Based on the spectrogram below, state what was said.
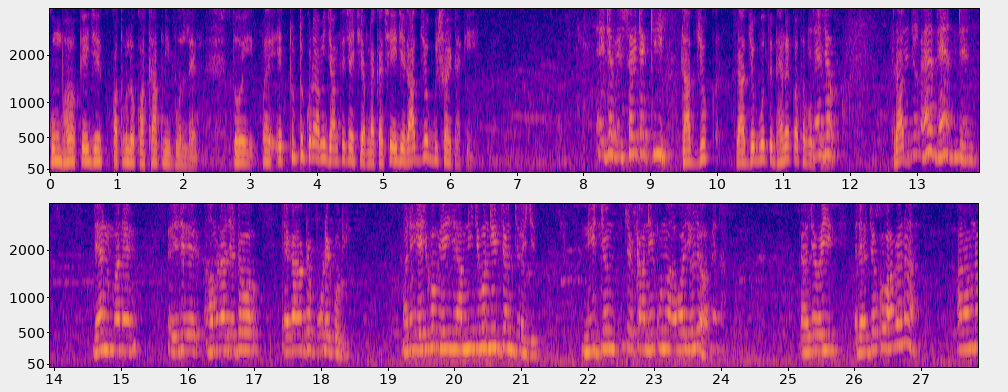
কুম্ভক এই যে কতগুলো কথা আপনি বললেন তো একটু একটু করে আমি জানতে চাইছি আপনার কাছে এই যে রাজযোগ বিষয়টা কি? এইটা বিষয়টা কি? রাজযোগ? রাজযোগ বলতে ধ্যানের কথা বলছি রাজ হ্যাঁ ধ্যান ধ্যান। ধ্যান মানে এই যে আমরা যেটা এগারোটা পরে করি। মানে এইরকম এই যে আপনি যেমন নির্জন চাইছে নির্জন কানে কোনো আওয়াজ হলে হবে না। তাহলে ওই রেজকও হবে না, আর আমরা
